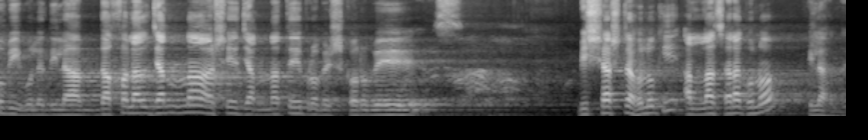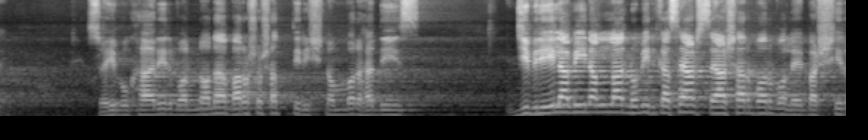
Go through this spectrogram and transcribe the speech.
নবী বলে দিলাম। দাখলাল জান্না সে জান্নাতে প্রবেশ করবে। বিশ্বাসটা হলো কি, আল্লাহ ছাড়া কোনো ইলাহ নাই। সহি বুখারির বর্ণনা বারোশো সাতত্রিশ নম্বর হাদিস। জিবরিল আমিন আল্লাহ নবীর কাছে আসছে, আসার পর বলে বাশির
